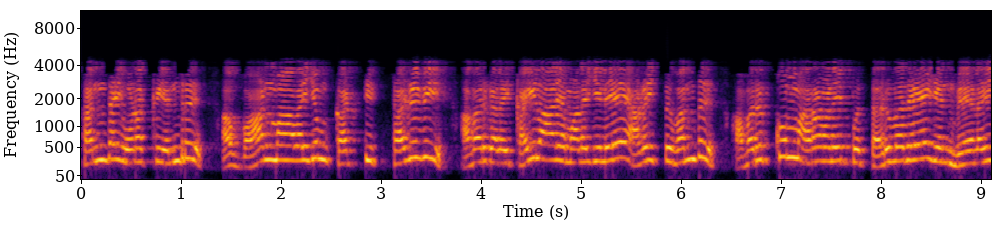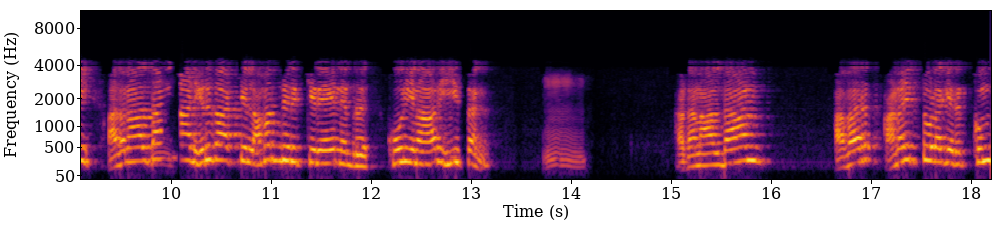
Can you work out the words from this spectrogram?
தந்தை உனக்கு என்று அவ்வான்மாவையும் கட்டி தழுவி அவர்களை கைலாய மலையிலே அழைத்து வந்து அவருக்கும் அரவணைப்பு தருவதே என் வேலை. அதனால்தான் நான் இருகாட்டில் அமர்ந்திருக்கிறேன் என்று கூறினார் ஈசன். அதனால்தான் அவர் அனைத்துலகிற்கும்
